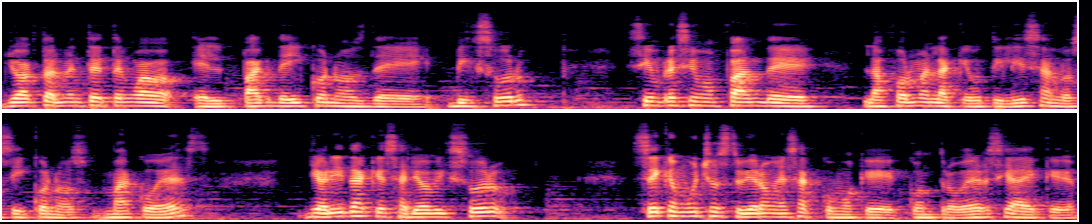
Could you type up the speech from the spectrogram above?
Yo actualmente tengo el pack de iconos de Big Sur. Siempre he sido un fan de la forma en la que utilizan los iconos macOS. Y ahorita que salió Big Sur, Sé que muchos tuvieron esa como que controversia de que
